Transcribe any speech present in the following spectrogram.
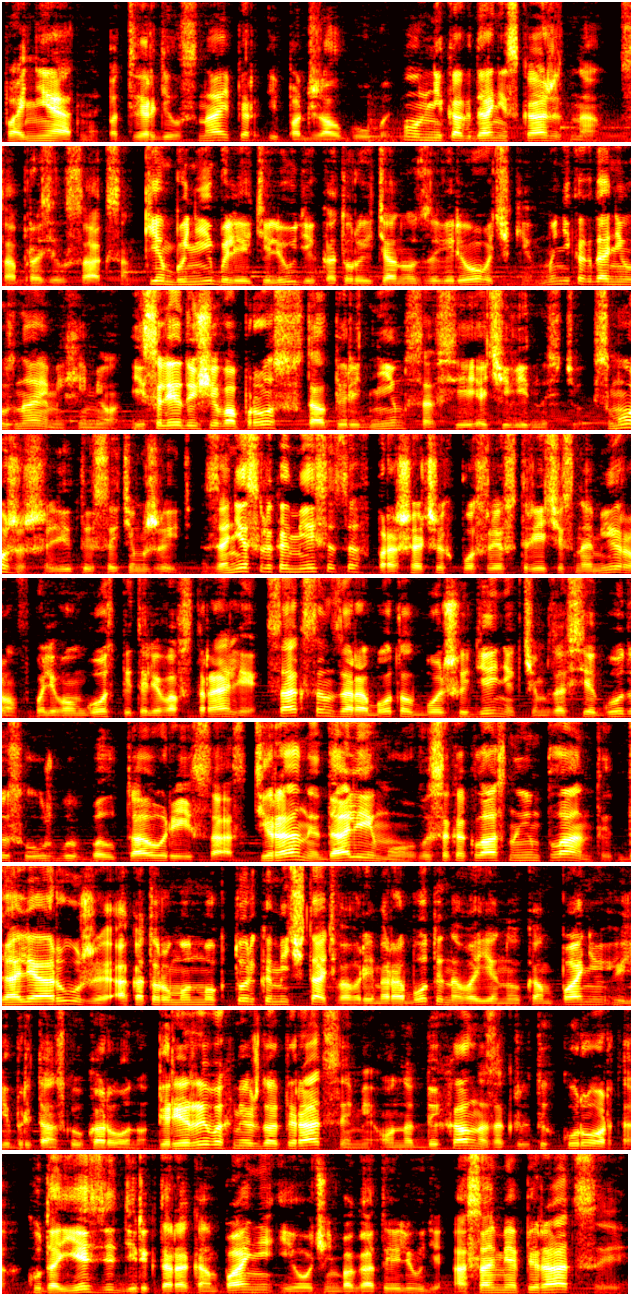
«Понятно», — подтвердил снайпер и поджал губы. «Он никогда не скажет нам», — сообразил Саксон. «Кем бы ни были эти люди, которые тянут за веревочки, мы никогда не узнаем их имен». И следующий вопрос встал перед ним со всей очевидностью. «Сможешь ли ты с этим жить?» За несколько месяцев, прошедших после встречи с Намиром в полевом госпитале в Австралии, Саксон заработал больше денег, чем за все годы службы в Белтауре и САС. Тираны дали ему высококлассные импланты, дали оружие, о котором он мог только мечтать во время работы на военную компанию или британскую корону. В перерывах между операциями он отдыхал на закрытых курортах, куда ездят директора компаний и очень богатые люди. А сами операции...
